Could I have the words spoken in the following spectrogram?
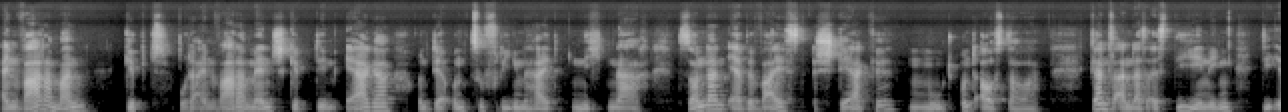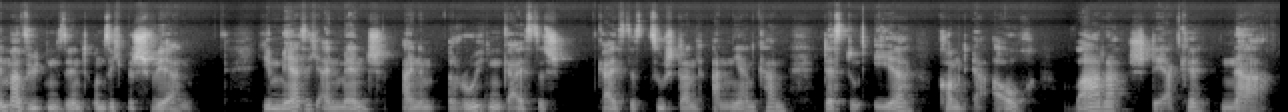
Ein wahrer Mann gibt oder ein wahrer Mensch gibt dem Ärger und der Unzufriedenheit nicht nach, sondern er beweist Stärke, Mut und Ausdauer. Ganz anders als diejenigen, die immer wütend sind und sich beschweren. Je mehr sich ein Mensch einem ruhigen Geistes, Geisteszustand annähern kann, desto eher kommt er auch wahrer Stärke nah.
